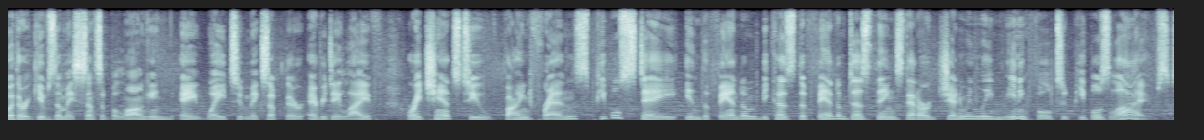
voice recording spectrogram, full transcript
Whether it gives them a sense of belonging, a way to mix up their everyday life, or a chance to find friends, people stay in the fandom because the fandom does things that are genuinely meaningful to people's lives.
